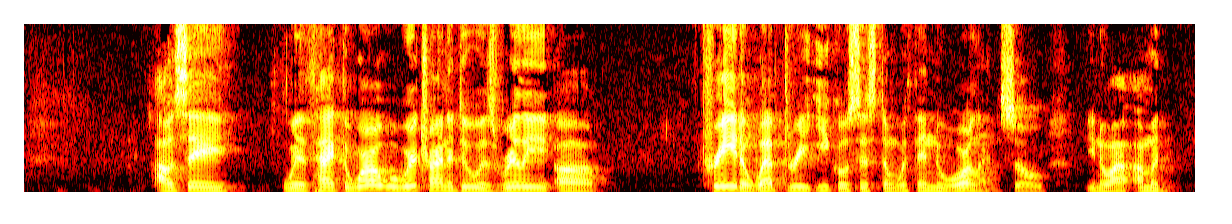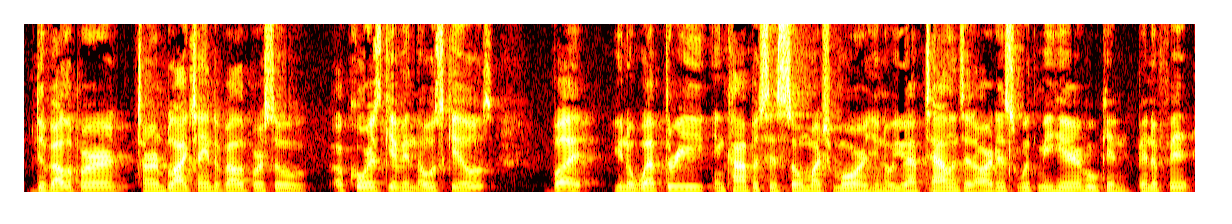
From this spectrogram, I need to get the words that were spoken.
I would say with Hack the World, what we're trying to do is really uh, create a Web3 ecosystem within New Orleans. So, you know, I, am a developer turned blockchain developer. So, of course, given those skills, but you know, Web3 encompasses so much more. You know, you have talented artists with me here who can benefit,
